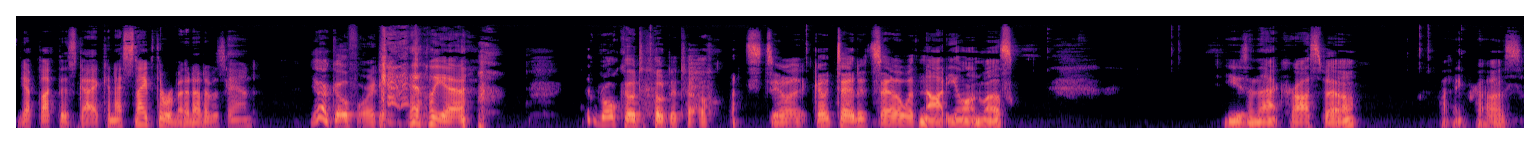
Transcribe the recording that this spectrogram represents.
Yeah, fuck this guy. Can I snipe the remote out of his hand? Yeah, go for it. Hell yeah. Roll go toe to toe. Let's do it. Go toe to toe with not Elon Musk. Using that crossbow. Fighting prowess.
